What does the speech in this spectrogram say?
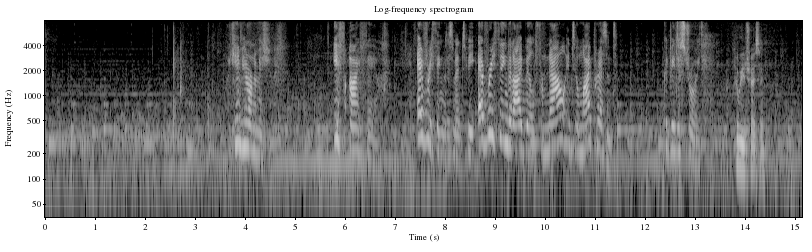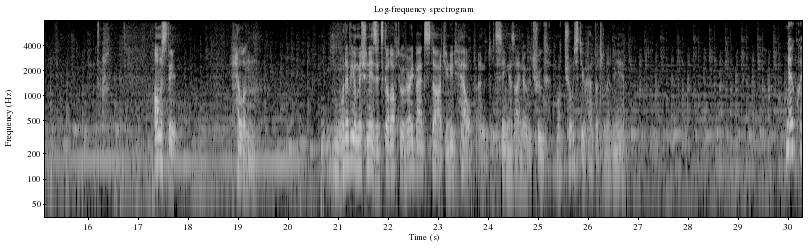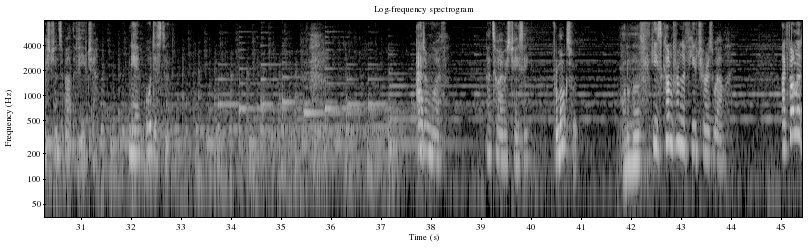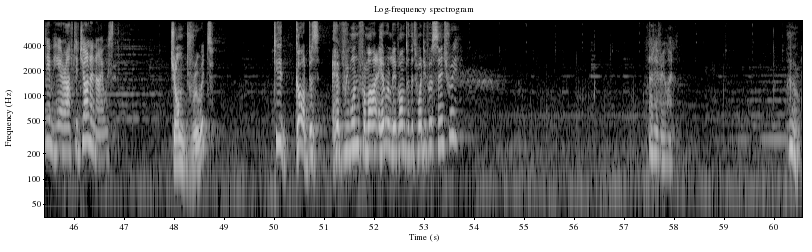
Came here on a mission. If I fail, everything that is meant to be, everything that I build from now until my present, could be destroyed. Who are you chasing? honestly, Helen, whatever your mission is, it's got off to a very bad start. You need help, and seeing as I know the truth, what choice do you have but to let me in? No questions about the future, near or distant. Adam Worth. That's who I was chasing. From Oxford? What on earth? He's come from the future as well. I followed him here after John and I was. John Druitt? Dear God, does everyone from our era live on to the 21st century? Not everyone. Oh.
